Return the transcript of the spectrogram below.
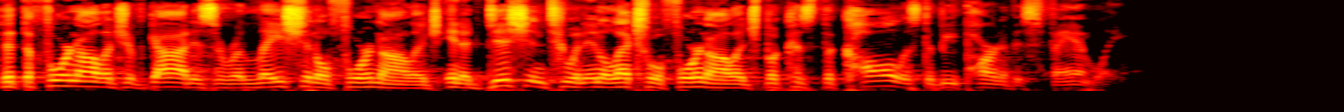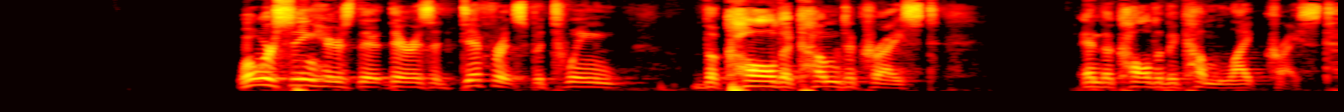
that the foreknowledge of God is a relational foreknowledge in addition to an intellectual foreknowledge because the call is to be part of his family. What we're seeing here is that there is a difference between the call to come to Christ and the call to become like Christ.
